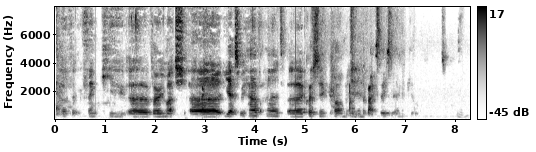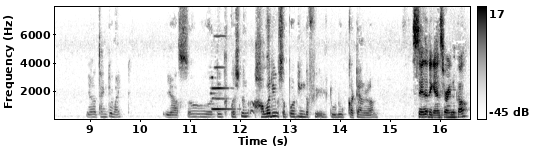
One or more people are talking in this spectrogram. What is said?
Perfect. Thank you uh, very much. Uh, yes, we have had a question come in in the backstage. Yeah, thank you, Mike. Yeah, so the question, how are you supporting the field to do cut and run? Say that again, sorry, Nicole.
